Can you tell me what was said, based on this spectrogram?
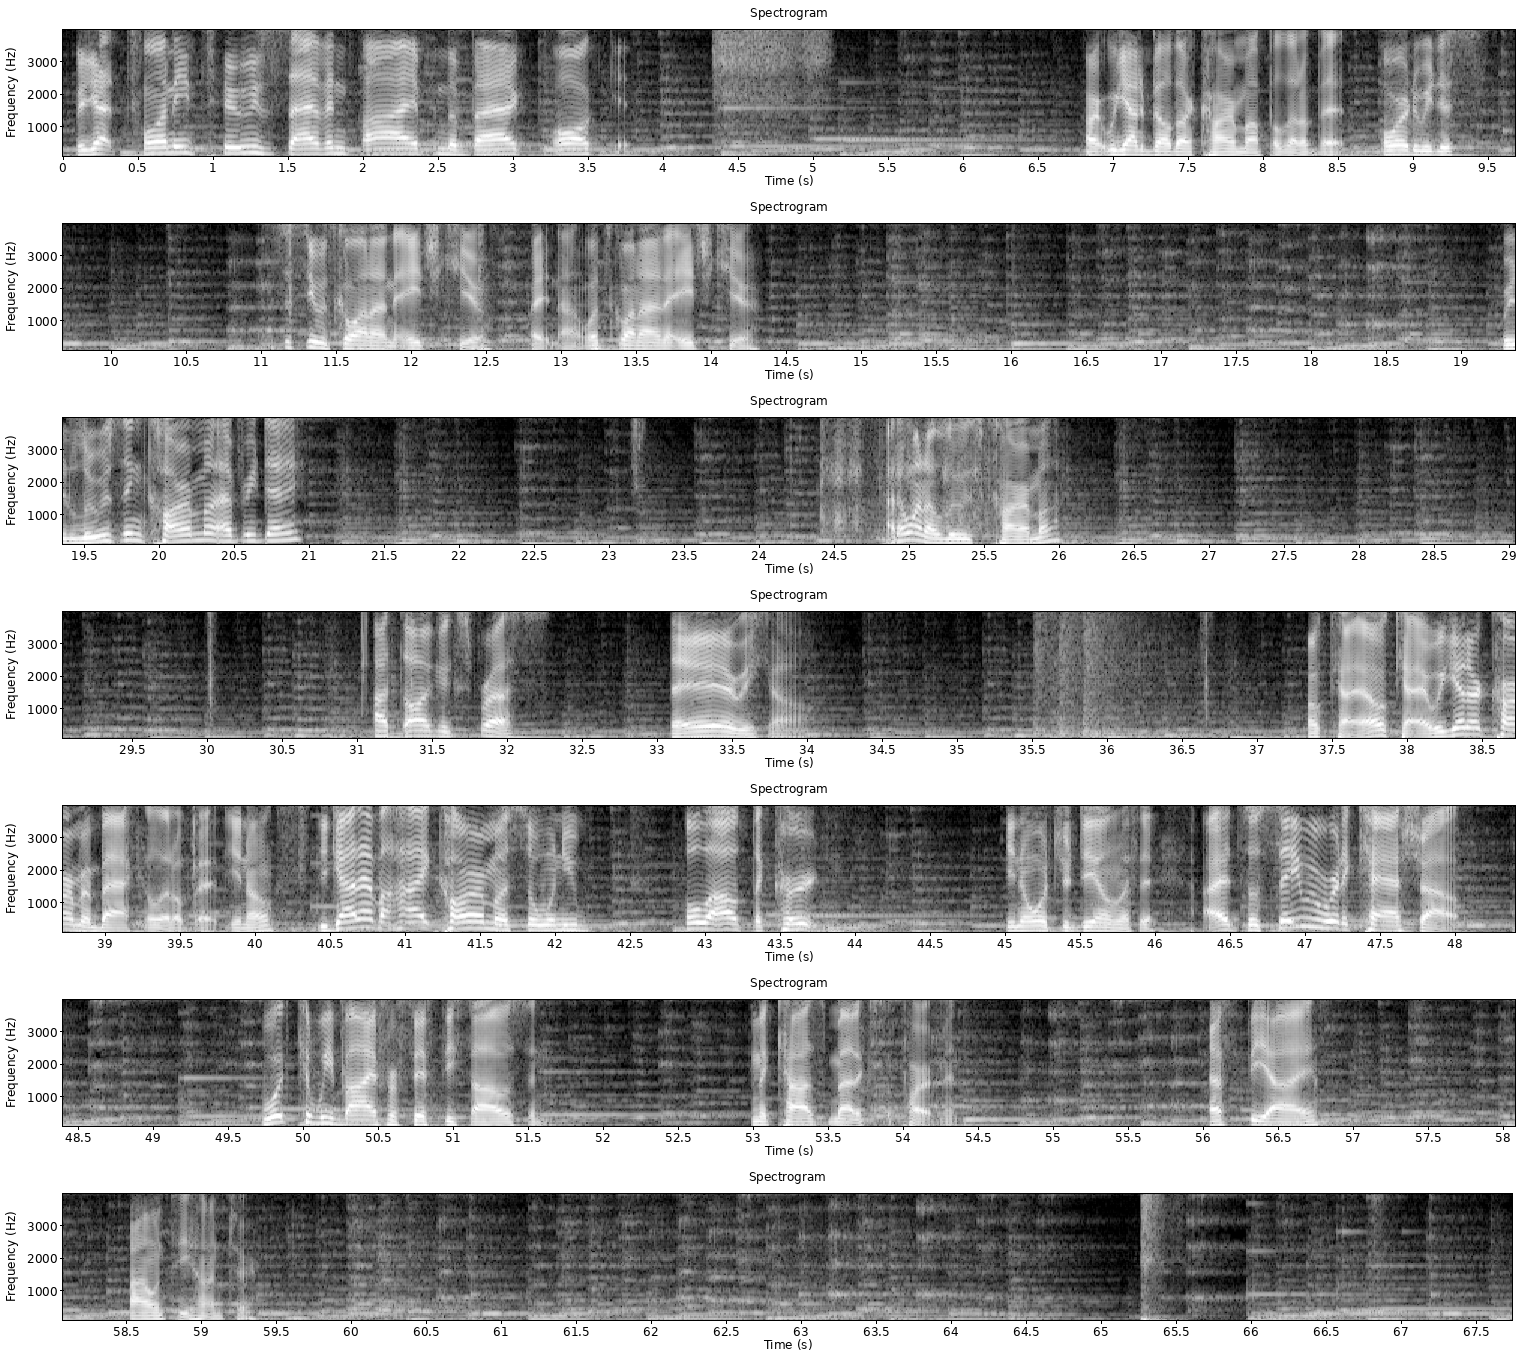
We got 22.75 in the back pocket. All right, we got to build our karma up a little bit. Or do we just... Let's just see what's going on in HQ right now. What's going on in HQ? We're losing karma every day? I don't want to lose karma. Hot Dog Express. There we go. Okay, okay. We get our karma back a little bit, you know? You gotta have a high karma so when you pull out the curtain, you know what you're dealing with it. All right, so say we were to cash out. What could we buy for 50,000 in the cosmetics department? FBI bounty hunter.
